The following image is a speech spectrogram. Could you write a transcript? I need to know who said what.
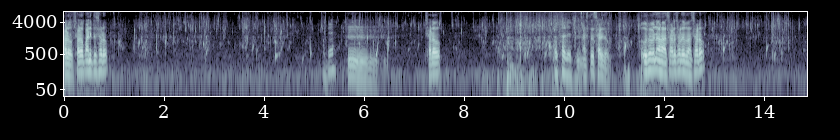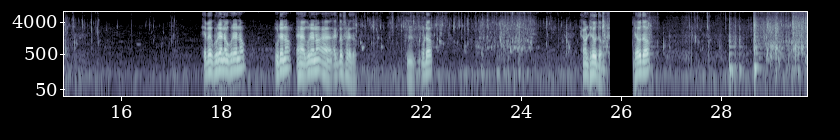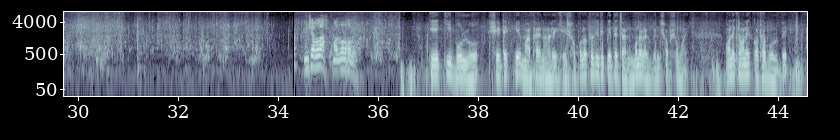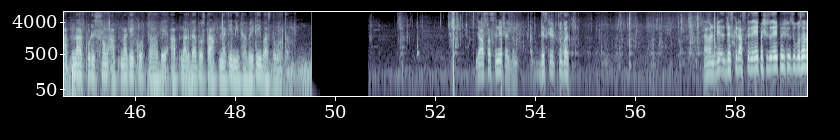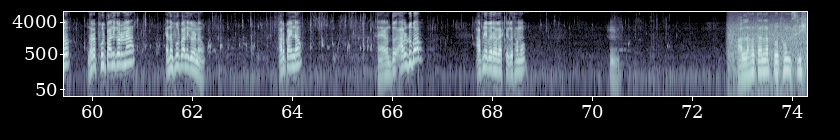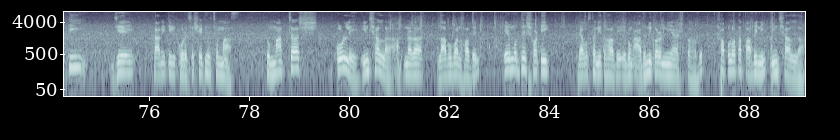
Speaker 1: ছাড়ো ছাড়ো পানিতে ছাড়ো। হুম হুম হুম। ছাড়ো। আস্তে আস্তে ছাড়ে দাও। ওইভাবে না হ্যাঁ ছাড়ো ছাড়ো হ্যাঁ ছাড়ো। এবার ঘুরে নাও ঘুরে নাও। উঠে নাও হ্যাঁ ঘুরে নাও হ্যাঁ একদম ছাড়ে দাও। হুম উঠাও। এখন ঢেউ দাও ঢেউ দাও।
Speaker 2: ইনশাল্লাহ মাছ বড় হবে।
Speaker 3: কে কি বলল সেটাকে মাথায় না রেখে সফলতা যদি পেতে চান, মনে রাখবেন সব সময়। অনেকে অনেক কথা বলবে, আপনার পরিশ্রম আপনাকেই করতে হবে, আপনার ব্যবস্থা আপনাকেই নিতে হবে, এটাই বাস্তবতা।
Speaker 1: আস্তে এই পাশে এই পাশে ধরো। ধরো, ফুল পানি করে নাও। একদম ফুল পানি করে নাও। আরও পানি নাও। হ্যাঁ এখন আরও ডুবাও। আপনি বের হবে একটা থামো হুম।
Speaker 3: আল্লাহ তাআলা প্রথম সৃষ্টি যে প্রাণীটি করেছে, সেটি হচ্ছে মাছ। তো মাছ চাষ করলে ইনশাল্লাহ আপনারা লাভবান হবেন। এর মধ্যে সঠিক ব্যবস্থা নিতে হবে এবং আধুনিকরণ নিয়ে আসতে হবে। সফলতা পাবেনই ইনশাআল্লাহ।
